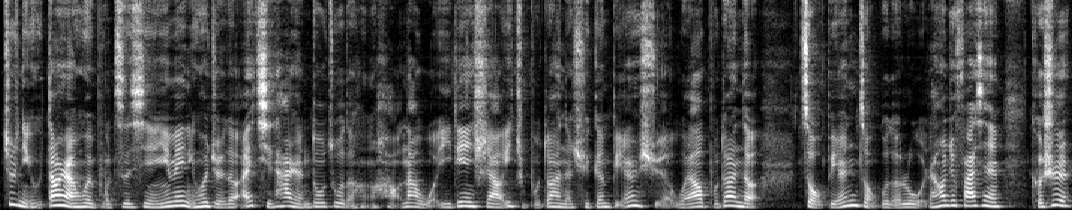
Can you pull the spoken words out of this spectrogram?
就是你当然会不自信，因为你会觉得，哎，其他人都做得很好，那我一定是要一直不断的去跟别人学，我要不断的走别人走过的路，然后就发现，可是，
